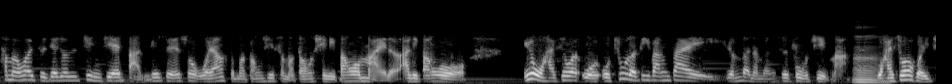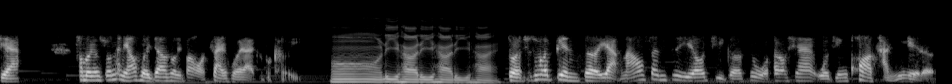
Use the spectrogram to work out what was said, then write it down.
他们会直接就是进阶版，就直接说我要什么东西什么东西，你帮我买了啊，你帮我，因为我还是会我我住的地方在原本的门市附近嘛，嗯，我还是会回家。他们就说，那你要回家的时候，你帮我载回来可不可以？哦，厉害厉害厉害。对，就是会变这样，然后甚至也有几个是我到现在我已经跨产业了。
